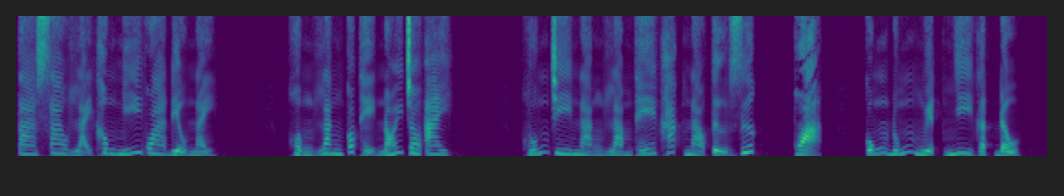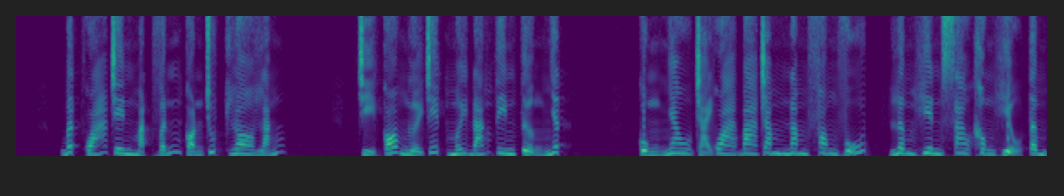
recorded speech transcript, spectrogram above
Ta sao lại không nghĩ qua điều này. Hồng lăng có thể nói cho ai. huống chi nàng làm thế khác nào tự dước. Họa. Cũng đúng Nguyệt Nhi gật đầu. Bất quá trên mặt vẫn còn chút lo lắng. Chỉ có người chết mới đáng tin tưởng nhất. Cùng nhau trải qua 300 năm phong vũ, Lâm Hiên sao không hiểu tâm.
